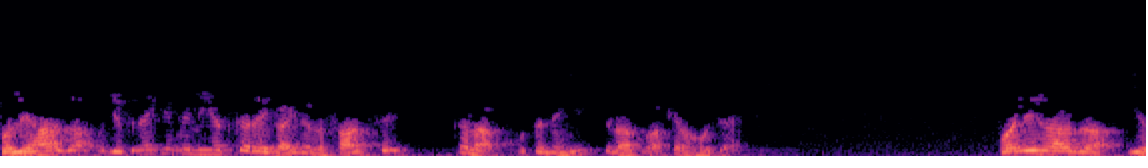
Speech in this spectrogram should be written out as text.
تو لہذا جتنے کی بھی نیت کرے گا ان الفاظ سے طلاق، اتنے ہی طلاق واقع ہو جائے گی۔ ولہذا یہ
